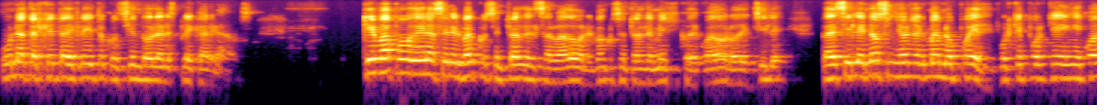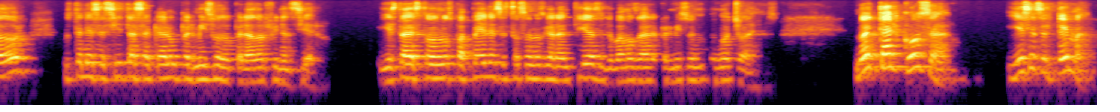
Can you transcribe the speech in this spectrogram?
una tarjeta de crédito con 100 dólares precargados? ¿Qué va a poder hacer el Banco Central de El Salvador, el Banco Central de México, de Ecuador o de Chile? Para decirle, no, señor Germán, no puede. ¿Por qué? Porque en Ecuador usted necesita sacar un permiso de operador financiero. Y estos son los papeles, estas son las garantías y le vamos a dar el permiso en, en ocho años. No hay tal cosa. Y ese es el tema.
